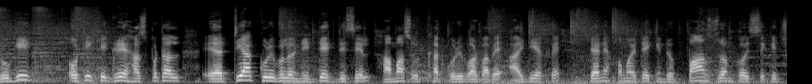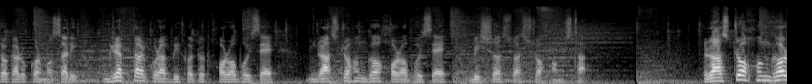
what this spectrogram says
ৰোগীক অতি শীঘ্ৰে হাস্পতাল ত্যাগ কৰিবলৈ নিৰ্দেশ দিছিল। হামাছ উৎখাত কৰিবৰ বাবে আই ডি এফে। তেনে সময়তে কিন্তু পাঁচজনকৈ চিকিৎসক আৰু কৰ্মচাৰী গ্ৰেপ্তাৰ কৰা বিষয়টোত সৰব হৈছে। ৰাষ্ট্ৰসংঘ সৰব হৈছে বিশ্ব স্বাস্থ্য সংস্থা। ৰাষ্ট্ৰসংঘৰ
